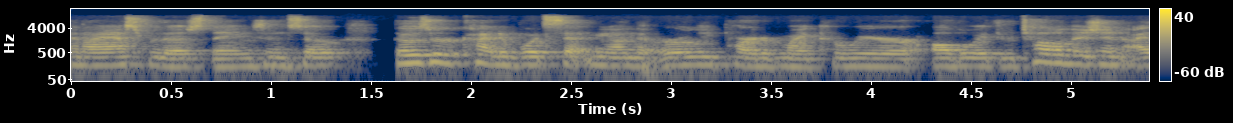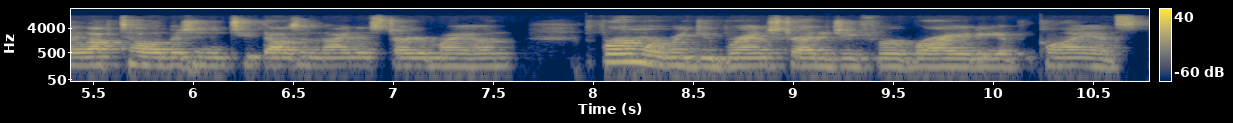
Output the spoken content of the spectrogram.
and I asked for those things. And so those are kind of what set me on the early part of my career all the way through television. I left television in 2009 and started my own firm where we do brand strategy for a variety of clients.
